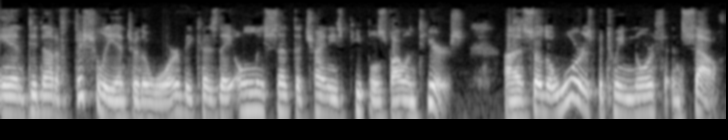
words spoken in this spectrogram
and did not officially enter the war because they only sent the Chinese people's volunteers. Uh, so the war is between North and South.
